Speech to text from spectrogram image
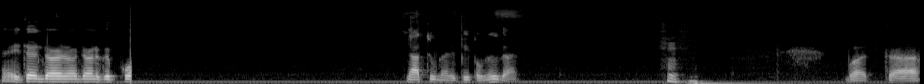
And he did during, during a good point. Not too many people knew that. Hmm. But uh,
